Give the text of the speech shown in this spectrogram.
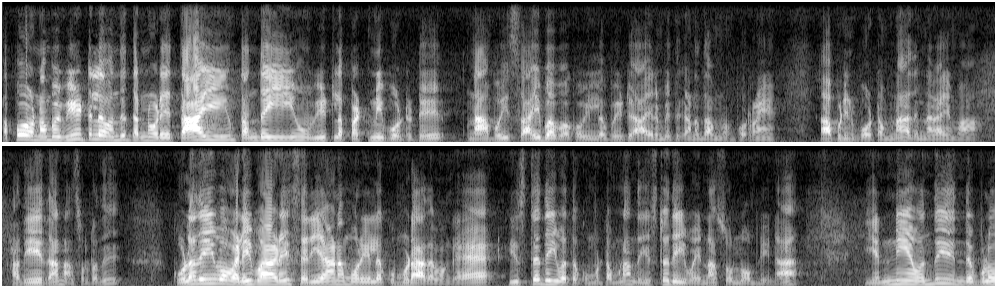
அப்போது நம்ம வீட்டில் வந்து தன்னுடைய தாயையும் தந்தையையும் வீட்டில் பட்னி போட்டுட்டு நான் போய் சாய்பாபா கோயிலில் போயிட்டு ஆயிரம் பேத்துக்கு அன்னதானம் போடுறேன் அப்படின்னு போட்டோம்னா அது நியாயமா? அதே தான் நான் சொல்கிறது குலதெய்வ வழிபாடு சரியான முறையில் கும்பிடாதவங்க இஷ்ட தெய்வத்தை கும்பிட்டோம்னா அந்த இஷ்ட தெய்வம் என்ன சொல்லும் அப்படின்னா என்னைய வந்து இந்த இவ்வளோ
